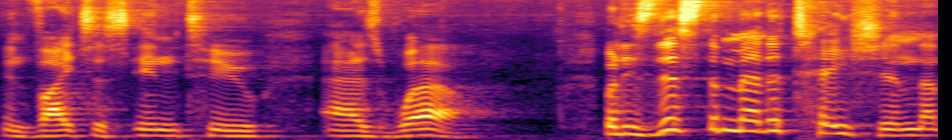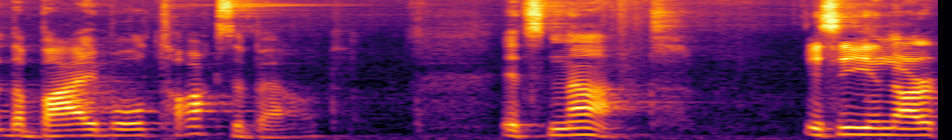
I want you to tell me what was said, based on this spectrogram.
invites us into as well. But is this the meditation that the Bible talks about? It's not. You see, in our,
